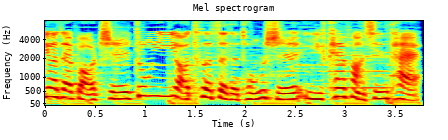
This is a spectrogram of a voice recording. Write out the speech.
要在保持中医药特色的同时，以开放心态，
